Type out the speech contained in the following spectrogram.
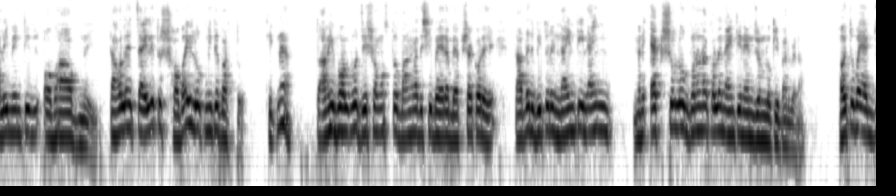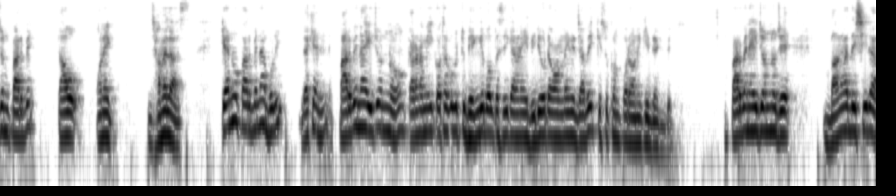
আলিমেন্টারির অভাব নেই। তাহলে চাইলে তো সবাই লোক নিতে পারতো, ঠিক না? তো আমি বলব যে সমস্ত বাংলাদেশি ভাইয়েরা ব্যবসা করে, তাদের ভিতরে নাইনটি নাইন মানে একশো লোক গণনা করলে নাইনটি নাইন জন লোকই পারবে না। হয়তো বা একজন পারবে, তাও অনেক ঝামেলা আছে কেন পারবে না বলি? দেখেন, পারবে না এই জন্য কারণ আমি এই কথাগুলো একটু ভেঙে বলতেছি, কারণ এই ভিডিওটা অনলাইনে যাবে, কিছুক্ষণ পরে অনেকেই দেখবে। পারবে না এই জন্য যে বাংলাদেশিরা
